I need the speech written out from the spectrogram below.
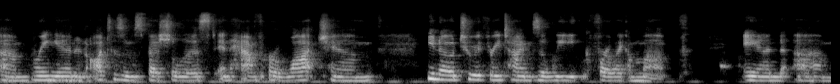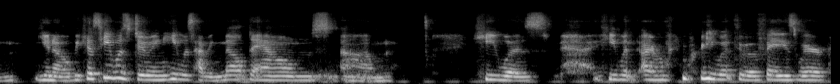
um, bring in an autism specialist and have her watch him, you know, two or three times a week for like a month and um, you know because he was doing he was having meltdowns um, he was he went i remember he went through a phase where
